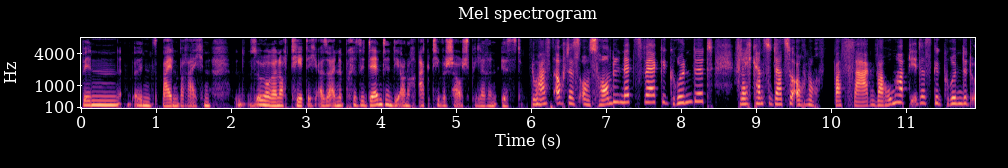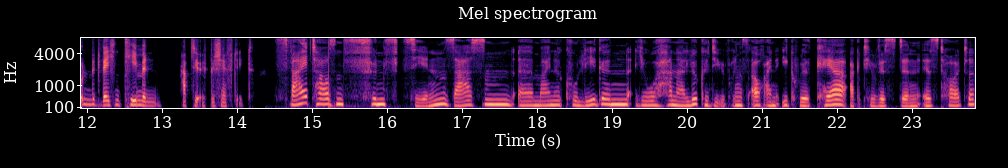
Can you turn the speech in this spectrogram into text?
bin in beiden Bereichen sogar noch tätig. Also eine Präsidentin, die auch noch aktive Schauspielerin ist. Du hast auch das Ensemble-Netzwerk gegründet. Vielleicht kannst du dazu auch noch was sagen. Warum habt ihr das gegründet und mit welchen Themen habt ihr euch beschäftigt? 2015 saßen äh, meine Kollegin Johanna Lücke, die übrigens auch eine Equal Care Aktivistin ist heute,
